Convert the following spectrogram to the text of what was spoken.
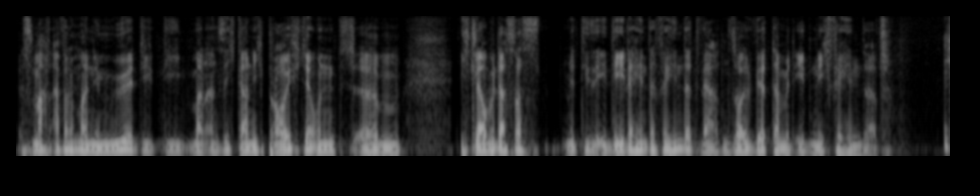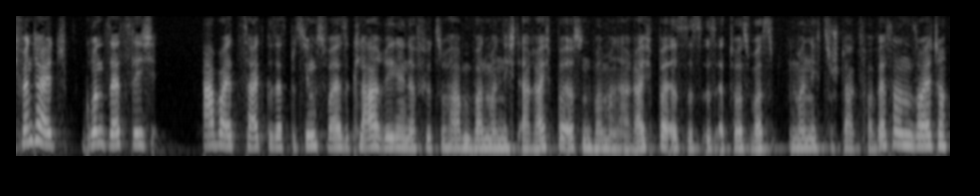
es macht einfach nochmal eine Mühe, die, die man an sich gar nicht bräuchte und ähm, ich glaube, das, was mit dieser Idee dahinter verhindert werden soll, wird damit eben nicht verhindert. Ich finde halt grundsätzlich Arbeitszeitgesetz beziehungsweise klare Regeln dafür zu haben, wann man nicht erreichbar ist und wann man erreichbar ist, das ist etwas, was man nicht zu stark verwässern sollte.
